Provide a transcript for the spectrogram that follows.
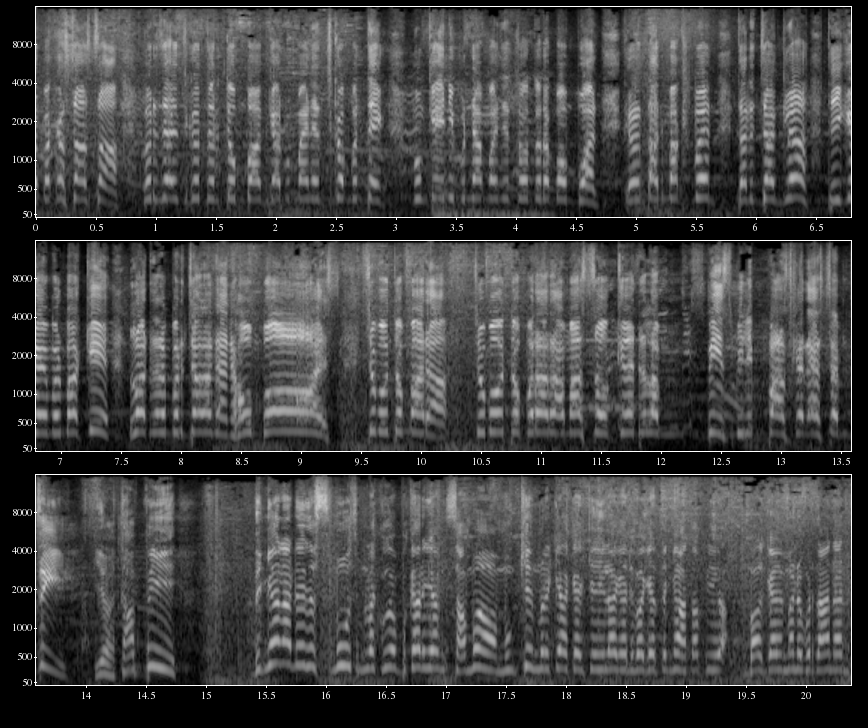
Dapatkan Sasa. Berjaya juga tertumbangkan pemain yang cukup penting. Mungkin ini penamanya suatu dan perempuan. Kerana tadi Marksman, tadi jungler. Tiga yang berbaki. Lord dalam perjalanan. Homeboys. Cuba untuk marah. Cuba untuk berarah masuk ke dalam bis milik paskan SMG. Ya, tapi dengan ada Smooth melakukan perkara yang sama, mungkin mereka akan kehilangan di bahagian tengah tapi bagaimana pertahanan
